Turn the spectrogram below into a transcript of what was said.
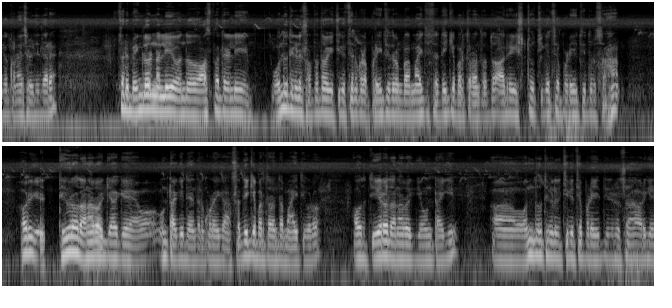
ಈಗ ಕೊನೆ ಸೆಳೆದಿದ್ದಾರೆ ಸರಿ, ಬೆಂಗಳೂರಿನಲ್ಲಿ ಒಂದು ಆಸ್ಪತ್ರೆಯಲ್ಲಿ ಒಂದು ತಿಂಗಳು ಸತತವಾಗಿ ಚಿಕಿತ್ಸೆಯನ್ನು ಕೂಡ ಪಡೆಯುತ್ತಿದ್ದರು ಎಂಬ ಮಾಹಿತಿ ಸದ್ಯಕ್ಕೆ ಬರ್ತಿರೋಂಥದ್ದು ಆದರೆ ಇಷ್ಟು ಚಿಕಿತ್ಸೆ ಪಡೆಯುತ್ತಿದ್ದರೂ ಸಹ ಅವರಿಗೆ ತೀವ್ರವಾದ ಅನಾರೋಗ್ಯಕ್ಕೆ ಉಂಟಾಗಿದೆ ಅಂತ ಕೂಡ ಈಗ ಸದ್ಯಕ್ಕೆ ಬರ್ತಿರುವಂಥ ಮಾಹಿತಿಗಳು. ಅವರು ತೀವ್ರವಾದ ಅನಾರೋಗ್ಯ ಉಂಟಾಗಿ ಒಂದು ತಿಂಗಳ ಚಿಕಿತ್ಸೆ ಪಡೆಯುತ್ತಿದ್ದರೂ ಸಹ ಅವರಿಗೆ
